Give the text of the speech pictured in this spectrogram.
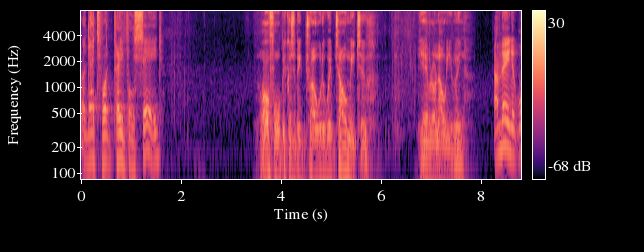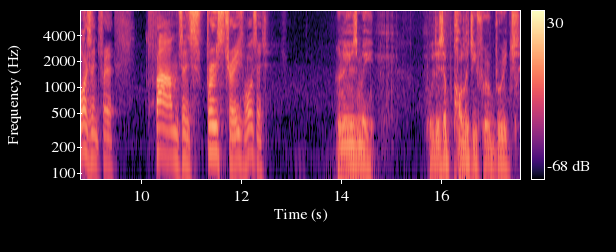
Well, that's what people said. I fought because a big troll with a whip told me to. Yeah, but I know what you mean. I mean, it wasn't for farms and spruce trees, was it? And here's me, with his apology for a bridge.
